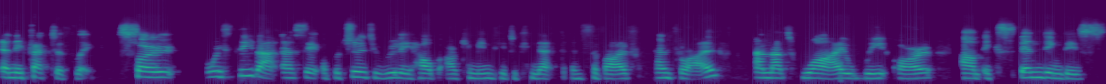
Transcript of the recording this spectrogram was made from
and effectively. So we see that as an opportunity to really help our community to connect and survive and thrive. And that's why we are um, expanding this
